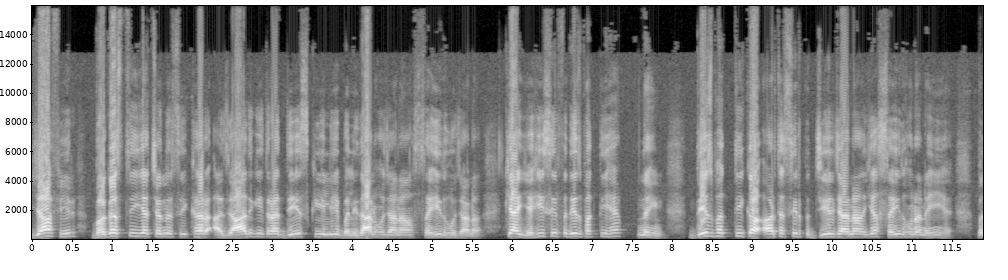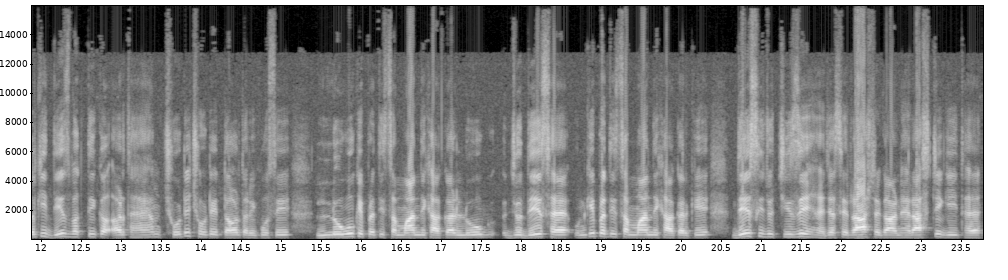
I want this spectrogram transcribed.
या फिर भगत सिंह या चंद्रशेखर आज़ाद की तरह देश के लिए बलिदान हो जाना, शहीद हो जाना। क्या यही सिर्फ़ देशभक्ति है? नहीं। देशभक्ति का अर्थ सिर्फ़ जेल जाना या शहीद होना नहीं है, बल्कि देशभक्ति का अर्थ है हम छोटे छोटे तौर तरीकों से लोगों के प्रति सम्मान दिखाकर, लोग जो देश है, उनके प्रति सम्मान दिखा करके देश की जो चीज़ें हैं, जैसे राष्ट्रगान है, राष्ट्रीय गीत है,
